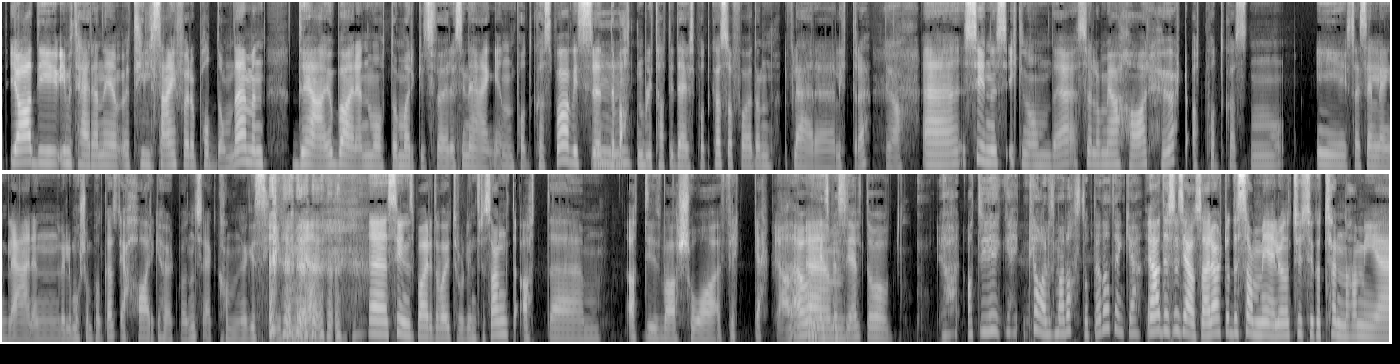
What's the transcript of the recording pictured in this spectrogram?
ja, de inviterer henne til seg for å podde om det, men det er jo bare en måte å markedsføre sin egen podkast på. Hvis eh, Mm. debatten blir tatt i deres podkast, så får den flere lyttere. ja. Eh, synes ikke noe om det, selv om jeg har hørt at podkasten i seg selv egentlig er en veldig morsom podkast. Jeg har ikke hørt på den, så jeg kan jo ikke si for mye. Jeg synes bare det var utrolig interessant at, um, at de var så frekke. ja, det er jo veldig Um, spesielt. Og ja, at de klarer liksom å laste opp det, da, tenker jeg. Ja, det syns jeg også er rart. Og det samme gjelder jo at Tusvik og Tønne har mye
